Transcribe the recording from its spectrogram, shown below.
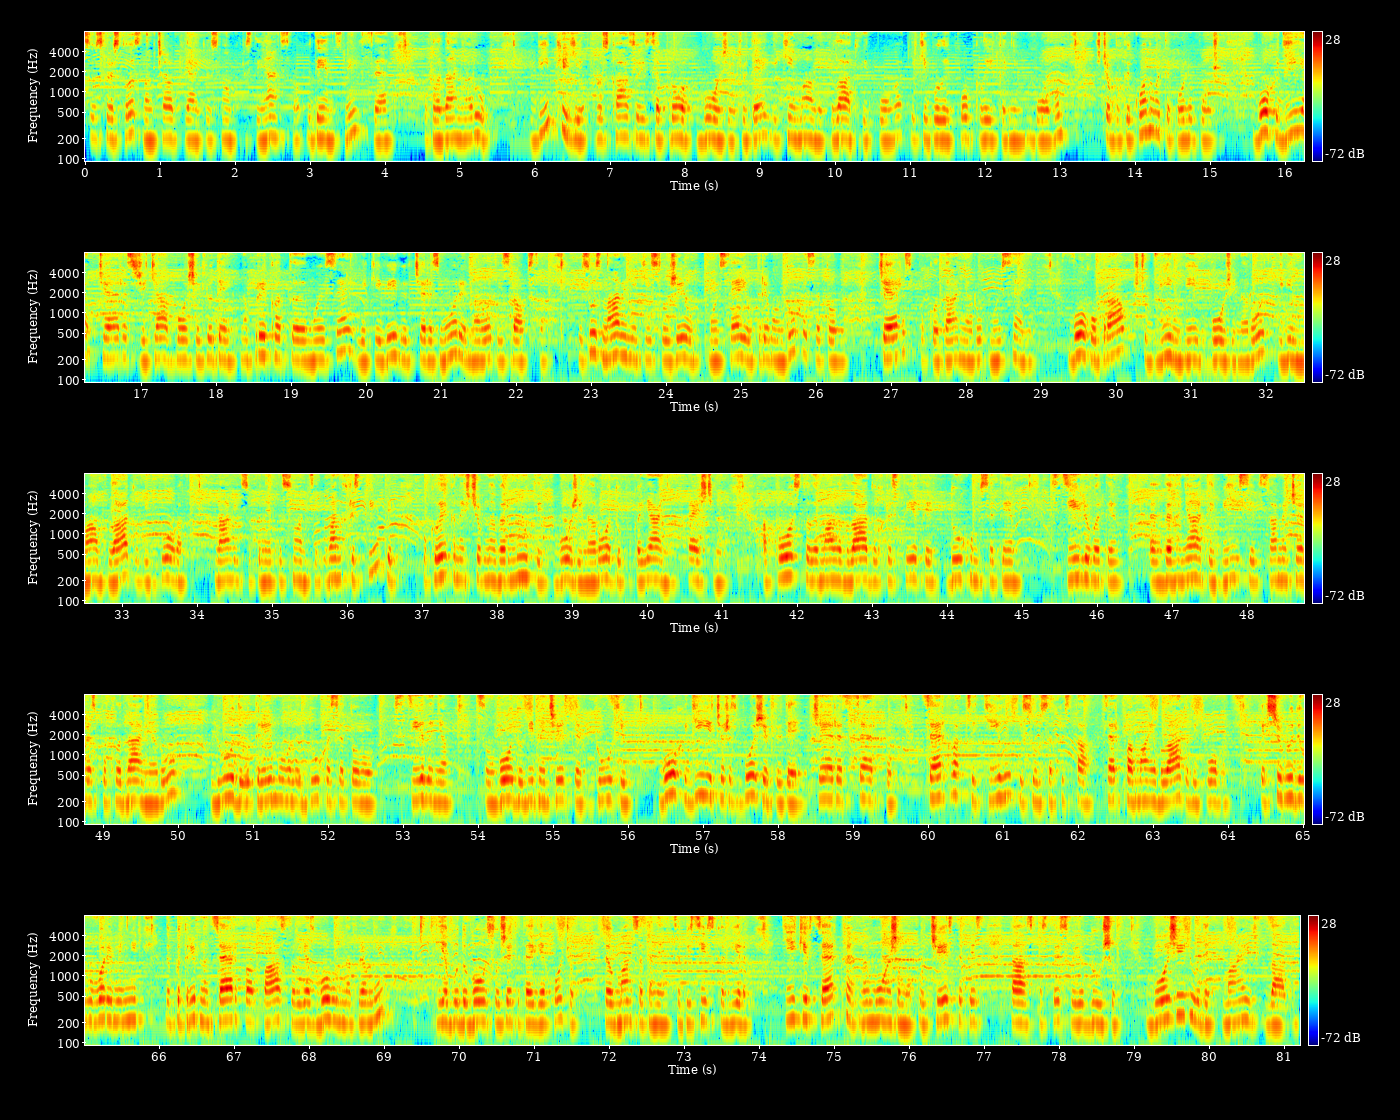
Ісус Христос навчав п'ять основ християнства. Один з них це покладання рук. В Біблії розказується про Божих людей, які мали владу від Бога, які були покликані Богом, щоб виконувати волю Божу. Бог діяв через життя Божих людей. Наприклад, Мойсей, який вивів через море народ із рабства. Ісус Навін, який служив Мойсею, отримав Духа Святого через покладання рук Мойсея. Бог обрав, щоб він вів Божий народ, і він мав владу від Бога навіть зупинити сонце. Іван Хреститель покликаний, щоб навернути Божий народ до покаяння, хрещення. Апостоли мали владу хрестити Духом Святим, зцілювати, е, виганяти бісів саме через покладання рук. Люди отримували Духа Святого, зцілення, свободу від нечистих духів. Бог діє через Божих людей, через церкву. Церква це тіло Ісуса Христа. Церква має владу від Бога. Якщо люди говорять, мені не потрібна церква, пастор, я з Богом напряму, я буду Богу служити так, як я хочу, це обман сатани, це бісівська віра. Тільки в церкві ми можемо очиститись та спасти свою душу. Божі люди мають владу.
